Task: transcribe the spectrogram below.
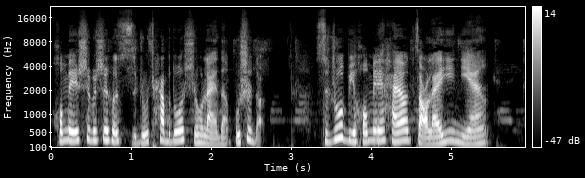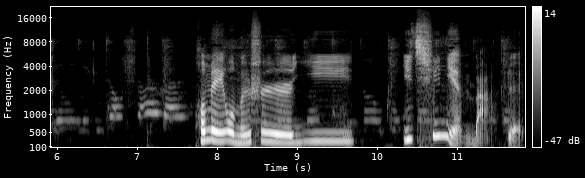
红梅是不是和死猪差不多时候来的？不是的，死猪比红梅还要早来一年。红梅我们是一一七年吧？对，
